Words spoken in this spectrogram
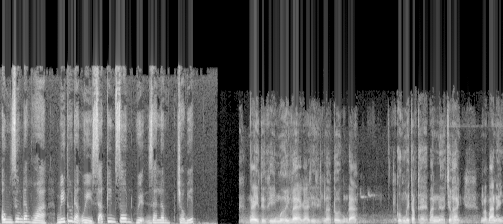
Ông Dương Đăng Hòa, bí thư đảng ủy xã Kim Sơn, huyện Gia Lâm cho biết. Ngay từ khi mới về cái thì là tôi cũng đã cùng với tập thể ban ờ, chấp hành là ban hành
